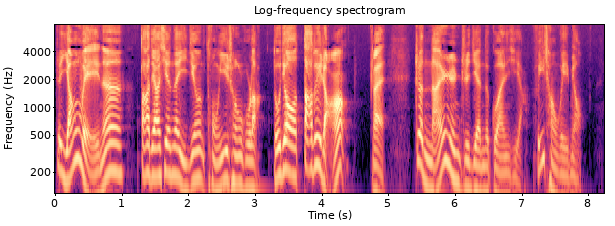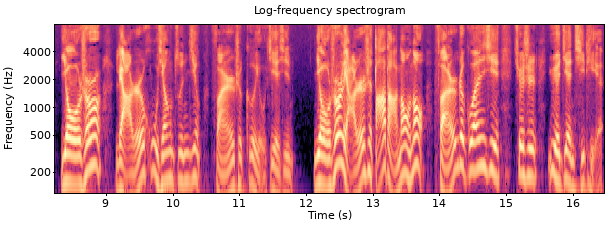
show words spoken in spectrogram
这杨伟呢，大家现在已经统一称呼了，都叫大队长。哎，这男人之间的关系啊，非常微妙。有时候俩人互相尊敬，反而是各有戒心；有时候俩人是打打闹闹，反而这关系却是越见其铁。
